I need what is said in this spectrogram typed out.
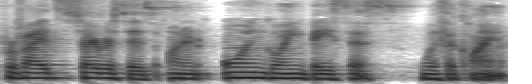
provide services on an ongoing basis with a client.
